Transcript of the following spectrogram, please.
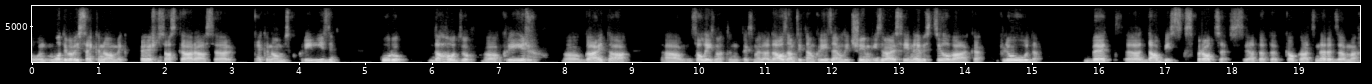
un būtībā visa ekonomika pēkšņi saskārās ar ekonomisku krīzi, kuru daudzu krīžu gaitā, salīdzinot nu, teiksim, ar daudzām citām krīzēm, līdz šim izraisīja nevis cilvēka kļūda, bet dabisks process. Ja, Tātad kaut kāds neredzama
